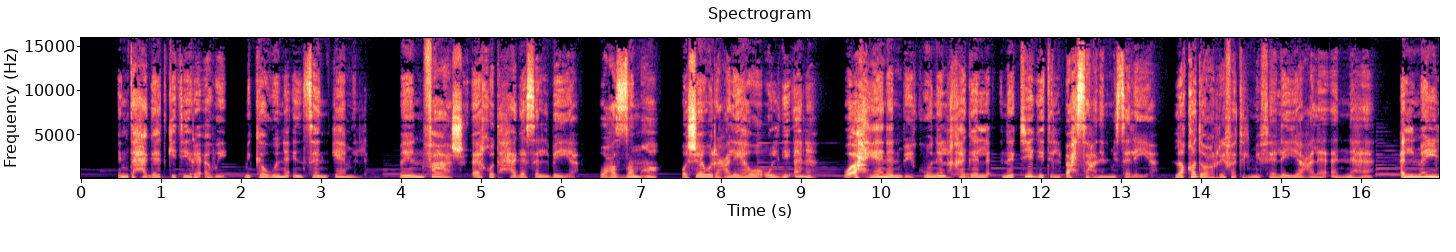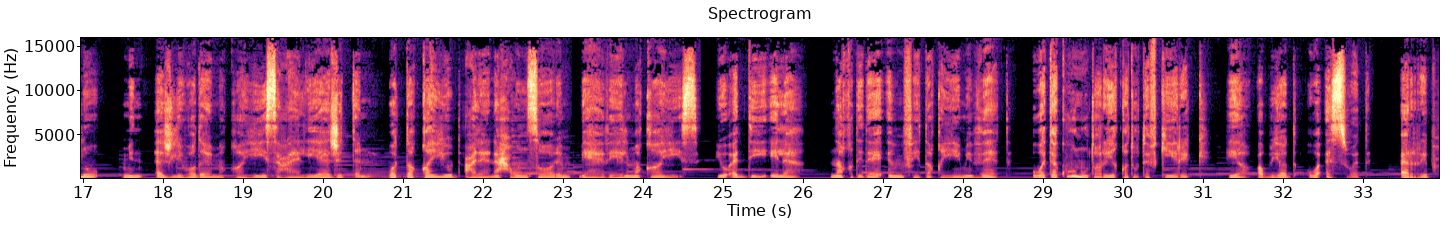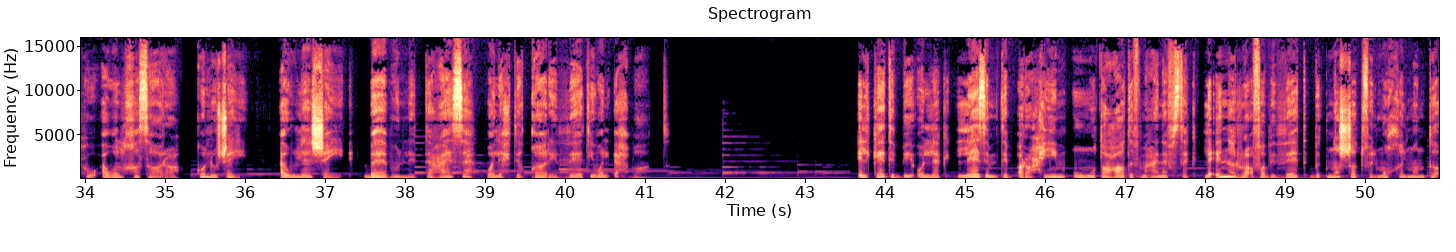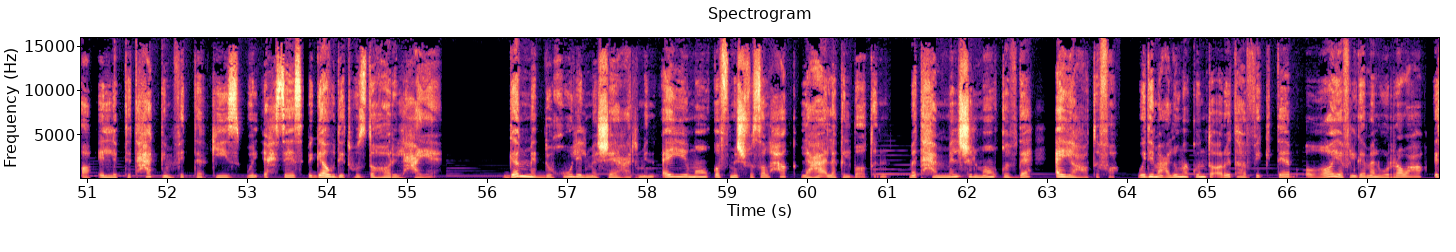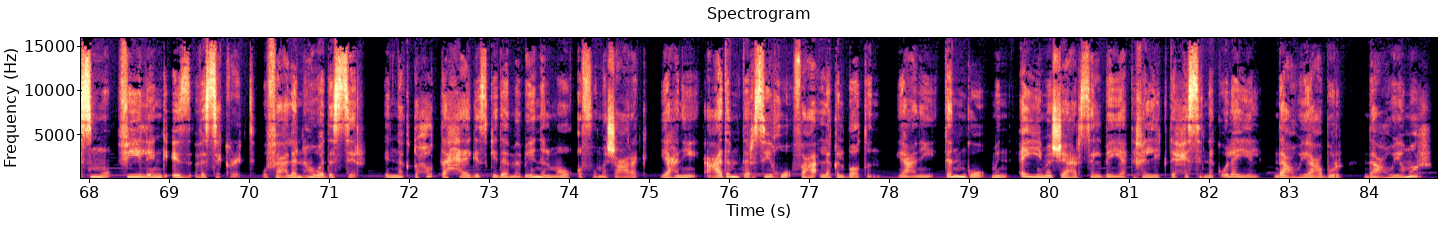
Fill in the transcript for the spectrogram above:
أنت حاجات كتيرة قوي مكونة إنسان كامل. ما ينفعش آخد حاجة سلبية وأعظمها وأشاور عليها وأقول دي أنا. وأحيانا بيكون الخجل نتيجة البحث عن المثالية. لقد عرفت المثالية على أنها الميل من أجل وضع مقاييس عالية جدا والتقيد على نحو صارم بهذه المقاييس يؤدي إلى نقد دائم في تقييم الذات. وتكون طريقة تفكيرك هي أبيض وأسود الربح أو الخسارة كل شيء أو لا شيء. باب للتعاسة والاحتقار الذاتي والإحباط. الكاتب بيقولك لازم تبقى رحيم ومتعاطف مع نفسك لأن الرأفة بالذات بتنشط في المخ المنطقة اللي بتتحكم في التركيز والإحساس بجودة وازدهار الحياة. جمد دخول المشاعر من أي موقف مش في صالحك لعقلك الباطن. ما تحملش الموقف ده أي عاطفة. ودي معلومة كنت قريتها في كتاب غاية في الجمال والروعة اسمه Feeling is the Secret وفعلا هو ده السر. إنك تحط حاجز كده ما بين الموقف ومشاعرك يعني عدم ترسيخه في عقلك الباطن. يعني تنجو من أي مشاعر سلبية تخليك تحس إنك قليل. دعه يعبر دعه يمر.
